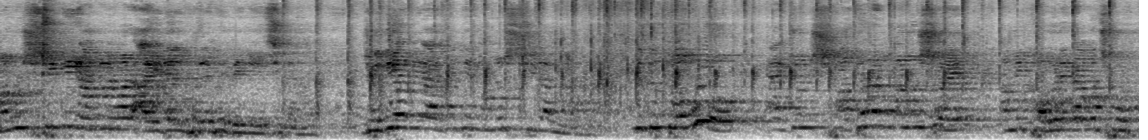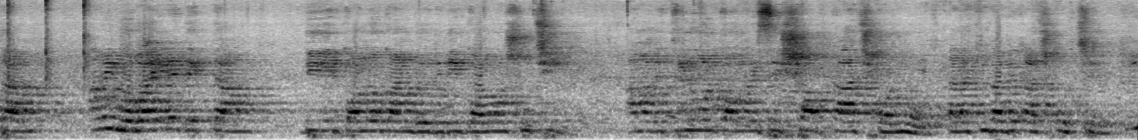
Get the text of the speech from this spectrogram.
মানুষটিকেই আমি আমার আইডল ধরে ভেবে নিয়েছিলাম। যদিও আমি রাজনীতির মানুষ ছিলাম না, কিন্তু তবুও একজন সাধারণ মানুষ হয়ে আমি খবরের কাগজ পড়তাম, আমি মোবাইলে দেখতাম, দিদির কর্মকাণ্ড, দিদির কর্মসূচি, আমাদের তৃণমূল কংগ্রেসের সব কাজকর্ম, তারা কীভাবে কাজ করছেন, কি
